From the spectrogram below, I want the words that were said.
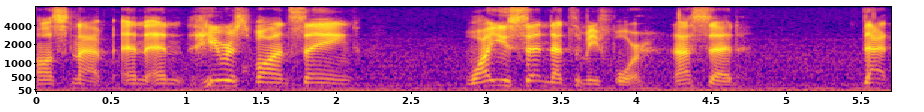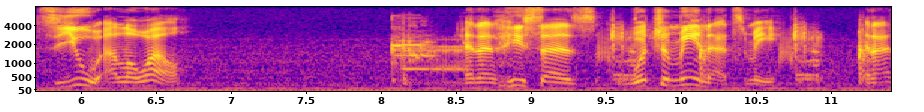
on Snap, and and he responds saying, "Why you send that to me for?" And I said, "That's you, lol." And then he says, "What you mean that's me?" And I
